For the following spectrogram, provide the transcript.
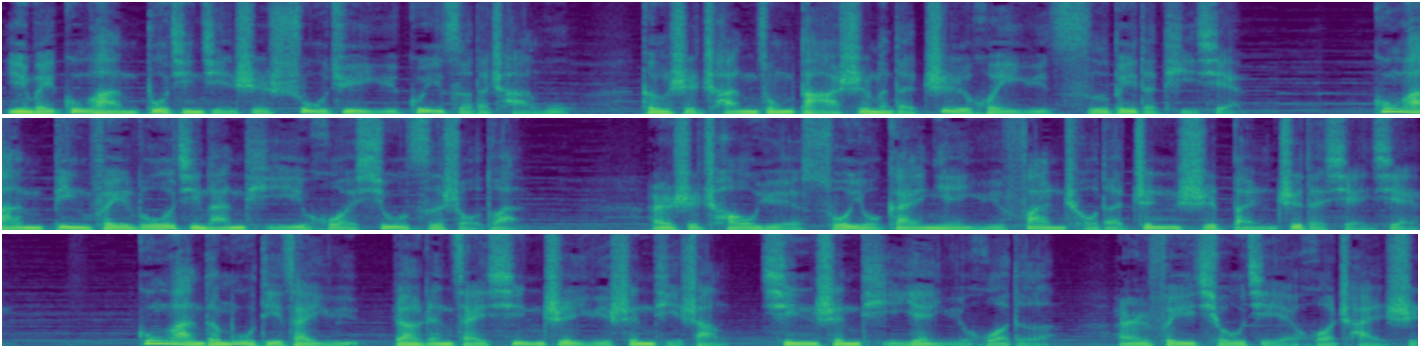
因为公案不仅仅是数据与规则的产物，更是禅宗大师们的智慧与慈悲的体现。公案并非逻辑难题或修辞手段。而是超越所有概念与范畴的真实本质的显现。公案的目的在于让人在心智与身体上亲身体验与获得，而非求解或阐释。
